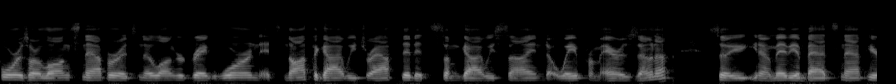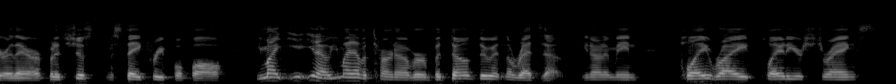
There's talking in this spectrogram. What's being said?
for is our long snapper. It's no longer Greg Warren. It's not the guy we drafted. It's some guy we signed away from Arizona. So you know maybe a bad snap here or there, but it's just mistake-free football. You might, you, know, you might have a turnover, but don't do it in the red zone. You know what I mean? Play right, play to your strengths,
